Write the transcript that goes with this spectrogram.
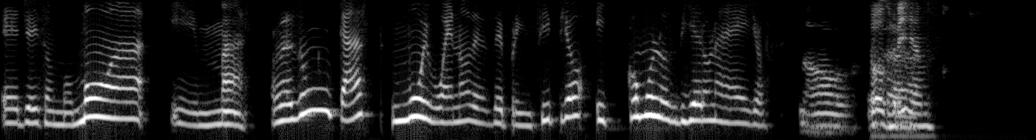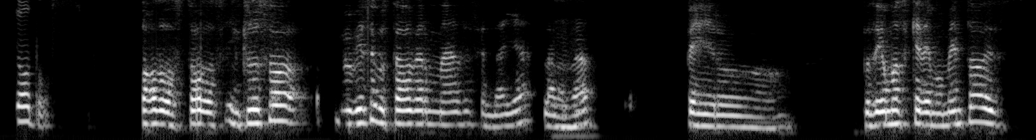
eh, Jason Momoa y más. O sea, es un cast muy bueno desde el principio y cómo los vieron a ellos, No, Todos sea, brillan. todos. Todos, todos. Incluso me hubiese gustado ver más de Zendaya, la verdad. Pero, pues digamos que de momento es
